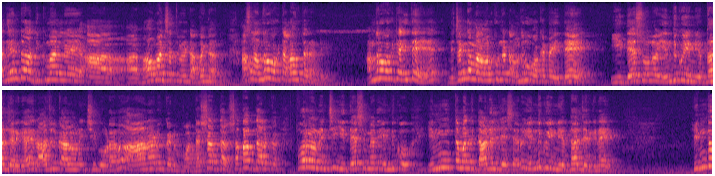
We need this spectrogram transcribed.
అదేంటో ఆ దిక్కుమాలిన ఆ ఆ భావమానసత్వం ఏంటో అర్థం కాదు. అసలు అందరూ ఒకటి ఎలా అవుతారండి? అందరూ ఒకటి అయితే నిజంగా మనం అనుకున్నట్టు అందరూ ఒకటైతే ఈ దేశంలో ఎందుకు ఇన్ని యుద్ధాలు జరిగాయి? రాజుల కాలం నుంచి కూడాను ఆనాడు దశాబ్దాలు శతాబ్దాల పూర్వం నుంచి ఈ దేశం మీద ఎందుకు ఇంతమంది దాడులు చేశారు? ఎందుకు ఇన్ని యుద్ధాలు జరిగినాయి? హిందూ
